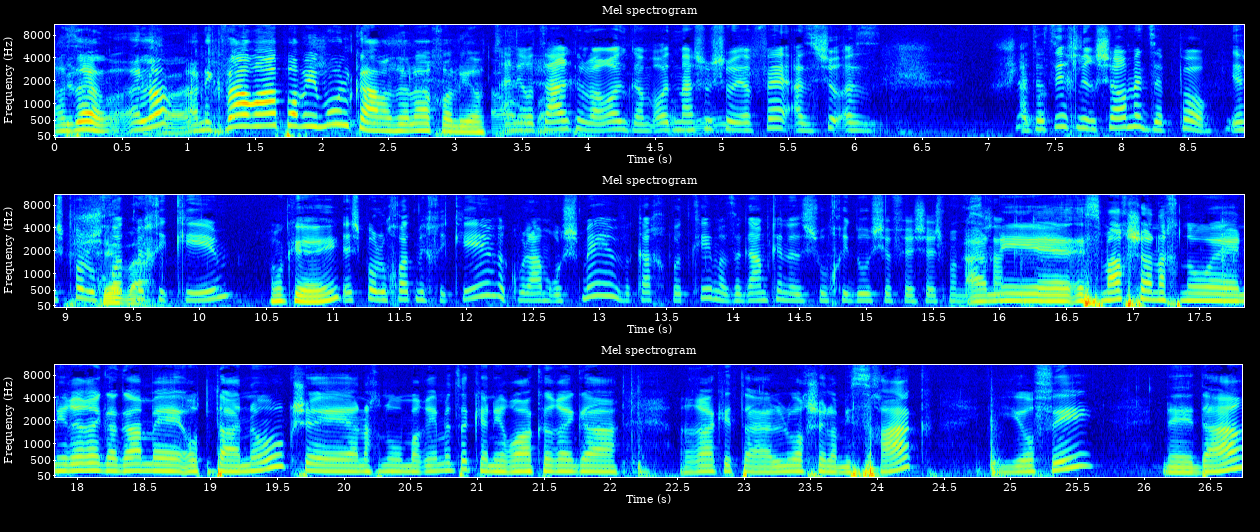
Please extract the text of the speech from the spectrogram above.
אז זהו. אה, לא. אני כבר רואה פה ממול כמה, זה לא יכול להיות. אני רוצה רק להראות גם עוד משהו שהוא יפה. אז שוב, אז... אתה צריך לרשום את זה פה. יש פה לוחות שבע. מחיקים. אוקיי. יש פה לוחות מחיקים, וכולם רושמים, וכך בודקים, אז זה גם כן איזשהו חידוש יפה שיש במשחק. אני אה, אשמח שאנחנו אה, נראה רגע גם אה, אותנו, כשאנחנו מראים את זה, כי אני רואה כרגע רק את הלוח של המשחק. יופי, נהדר.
